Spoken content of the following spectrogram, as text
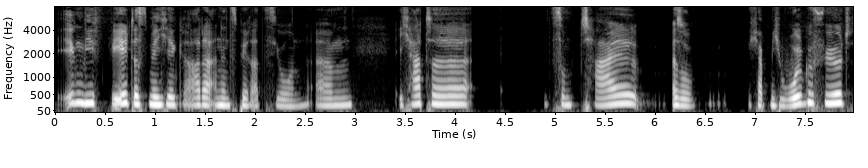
irgendwie fehlt es mir hier gerade an Inspiration. Ähm, ich hatte zum Teil, also ich habe mich wohlgefühlt,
